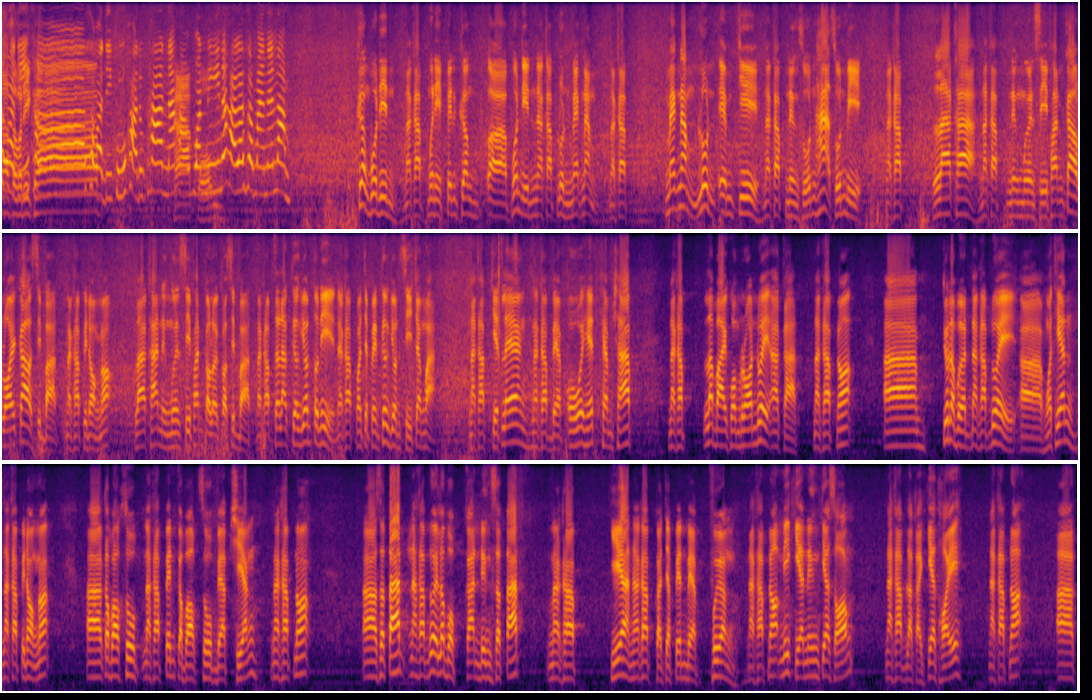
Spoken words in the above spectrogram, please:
ชาสวัสดีครับสวัสดีคุณลูกค้าทุกท่านนะครัคะบผมวันนี้นะคะเราจะมาแนะนำเครื่องบัวดินนะครับมื่อนี้เป็นเครื่องเอ่อพ่นดินนะครับรุ่นแมกนัมนะครับแมกนัมรุ่น MG นะครับ 1050B นะครับราคานะครับ14,990 บาทนะครับพี่น้องเนาะราคา 14,990 บาทนะครับสำหรับเครื่องยนต์ตัวนี้นะครับก็จะเป็นเครื่องยนต์ 4 จังหวะนะครับเจ็ดแรงนะครับแบบ Overhead Cam Sharp นะครับระบายความร้อนด้วยอากาศนะครับเนาะอ่า จุดระเบิดนะครับด้วยหัวเทียนนะครับพี่น้องเนาะกระบอกสูบนะครับเป็นกระบอกสูบแบบเฉียงนะครับเนาะสตาร์ทนะครับด้วยระบบการดึงสตาร์ทนะครับเกียร์นะครับก็จะเป็นแบบเฟืองนะครับเนาะมีเกียร์หนึ่งเกียร์สองนะครับแล้วก็เกียร์ถอยนะครับเนาะ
